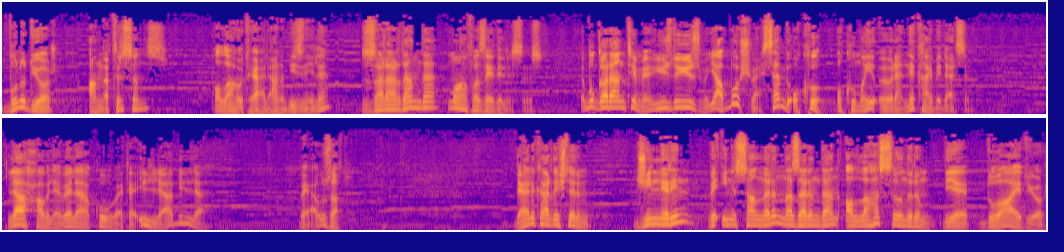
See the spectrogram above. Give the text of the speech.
Bunu diyor anlatırsanız Allahu Teala'nın izniyle zarardan da muhafaza edilirsiniz. E bu garanti mi? Yüzde yüz mü? Ya boş ver sen bir oku. Okumayı öğren ne kaybedersin? La havle ve la kuvvete illa billah. Veya uzat. Değerli kardeşlerim, cinlerin ve insanların nazarından Allah'a sığınırım diye dua ediyor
